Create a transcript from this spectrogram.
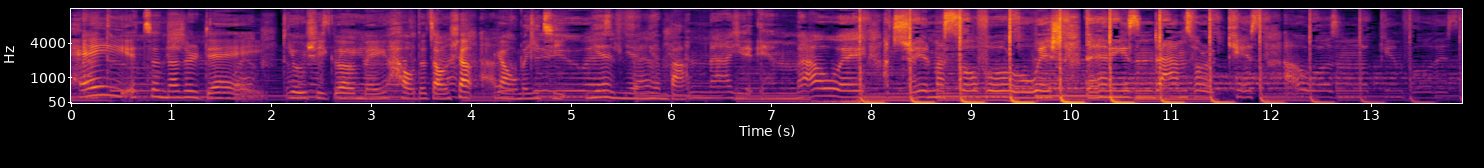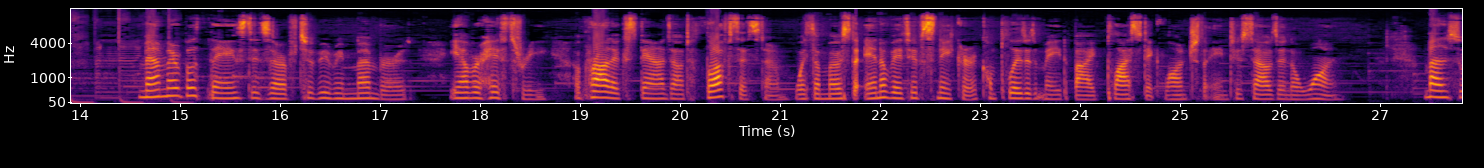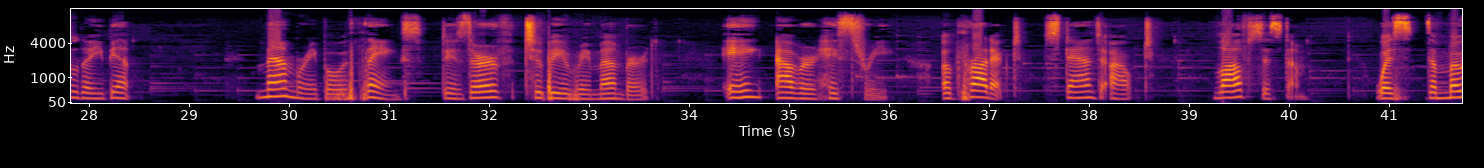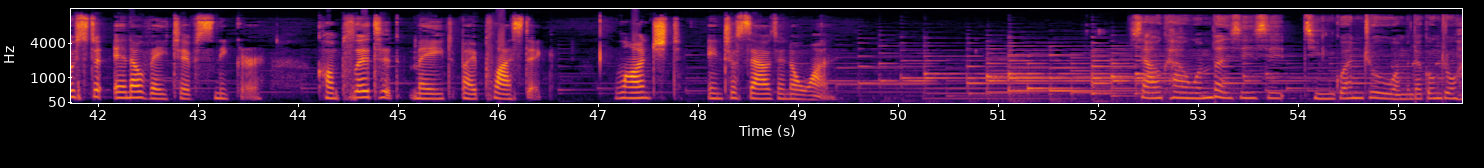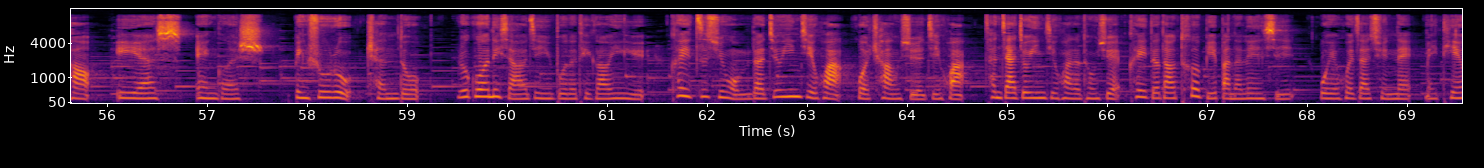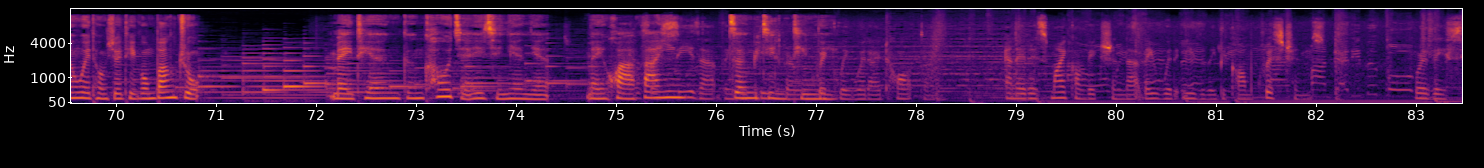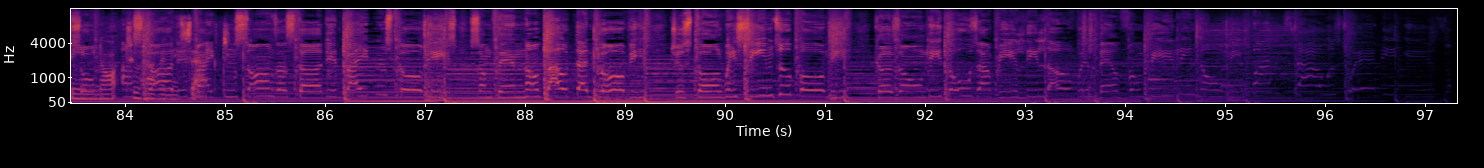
Hey, it's another day，又是一个美好的早上，让我们一起念念念吧。Memorable things deserve to be remembered. In our history, a product stands out Love System was the most innovative sneaker completed made by Plastic launched in 2001. 慢速的一遍。Memorable things deserve to be remembered. In our history, a product stands out. Love System was the most innovative sneaker completed made by plastic launched in 2001. 想要看文本信息，请关注我们的公众号 ES English，并输入晨读。 如果你想要进一步的提高英语，可以咨询我们的纠音计划或畅学计划。参加纠音计划的同学可以得到特别版的练习，我也会在群内每天为同学提供帮助。每天跟寇姐一起念念。美化发音，增进听力。And it is my conviction that they would easily become Christians, where they seem not to have any sect. Something about that glory just always seemed to bore me, cause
